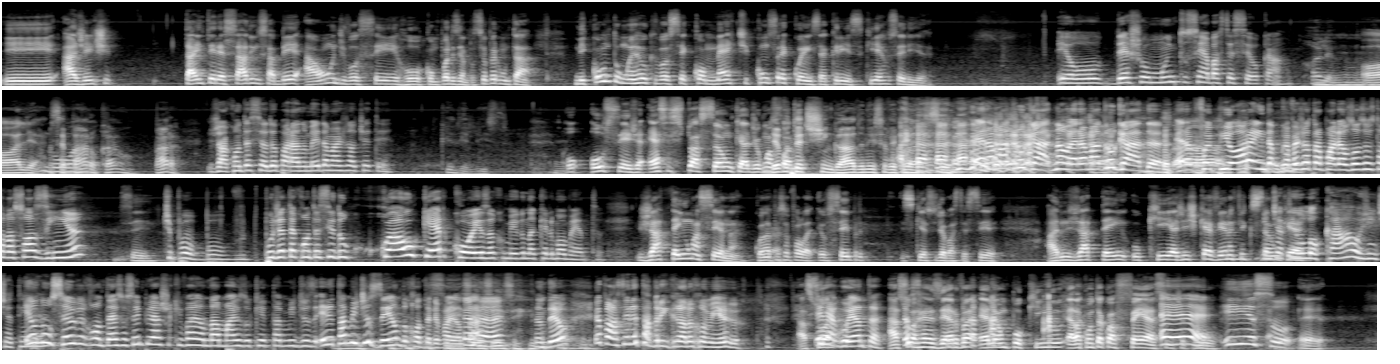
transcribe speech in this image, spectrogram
e a gente tá interessado em saber aonde você errou. Como, por exemplo, se eu perguntar, me conta um erro que você comete com frequência, Cris, que erro seria? Eu deixo muito sem abastecer o carro. Olha, Olha, você Boa. para o carro? Para. Já aconteceu de eu parar no meio da Marginal Tietê. Que delícia. Ou, ou seja, essa situação que é de alguma Devo forma... ter te xingado, nem saber o que vai ser. Era madrugada. Não, era madrugada. Era, foi pior ainda, porque ao invés de atrapalhar os outros, eu estava sozinha. Sim. Tipo, podia ter acontecido qualquer coisa comigo naquele momento. já tem uma cena. Quando a pessoa fala, eu sempre esqueço de abastecer, a gente já tem o que a gente quer ver na A ficção, gente já que tem é... o local, a gente já tem. Eu né? não sei o que acontece, eu sempre acho que vai andar mais do que ele tá me dizendo. Ele tá me dizendo quanto ele vai andar. Sim, sim, sim. Entendeu? Eu falo assim, ele tá brincando comigo. A sua, Ele aguenta. A sua reserva, ela é um pouquinho... Ela conta com a fé, assim, é, tipo... isso. É,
